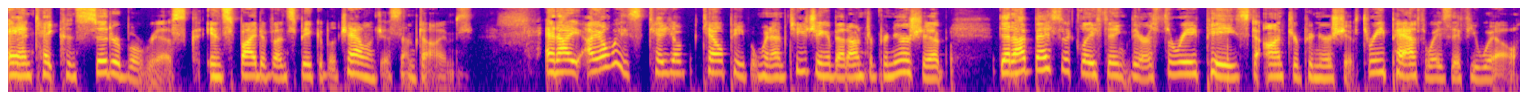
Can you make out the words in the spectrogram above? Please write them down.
and take considerable risk in spite of unspeakable challenges sometimes. And I, I always tell, tell people when I'm teaching about entrepreneurship that I basically think there are three P's to entrepreneurship, three pathways, if you will.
